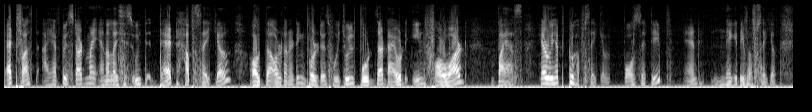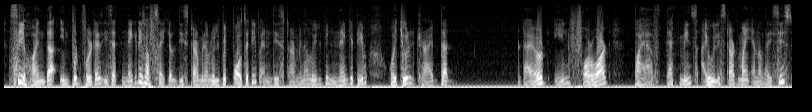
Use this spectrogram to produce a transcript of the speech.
at first I have to start my analysis with that half cycle of the alternating voltage which will put the diode in forward bias. Here we have two half cycle positive and negative half cycle. See when the input voltage is at negative half cycle this terminal will be positive and this terminal will be negative which will drive the diode in forward bias. That means I will start my analysis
